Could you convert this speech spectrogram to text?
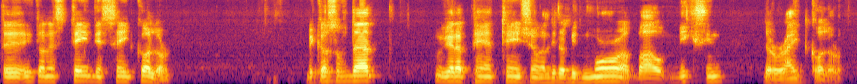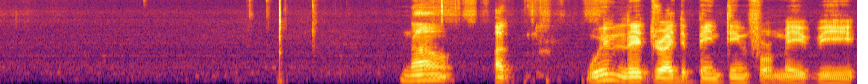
that it's gonna stay the same color. Because of that, we gotta pay attention a little bit more about mixing the right color. Now, I will let dry the painting for maybe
